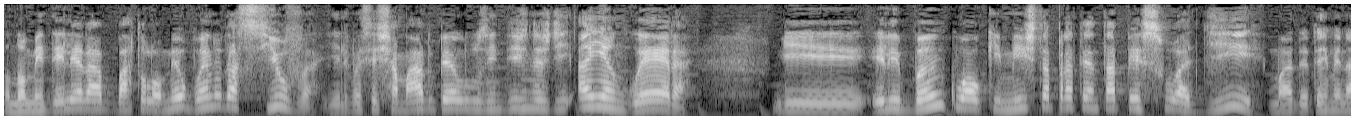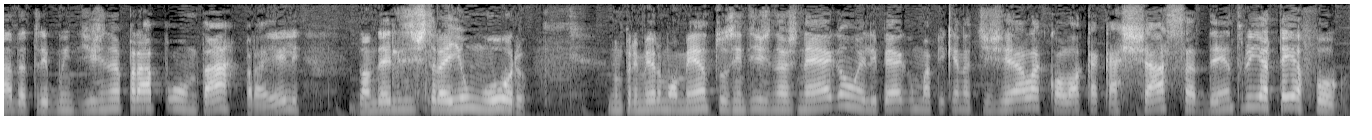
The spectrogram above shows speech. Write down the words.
O nome dele era Bartolomeu Bueno da Silva e ele vai ser chamado pelos indígenas de Anhanguera. E ele banca o alquimista para tentar persuadir uma determinada tribo indígena para apontar para ele de onde eles extraíam ouro. Num primeiro momento, os indígenas negam, ele pega uma pequena tigela, coloca cachaça dentro e ateia fogo.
